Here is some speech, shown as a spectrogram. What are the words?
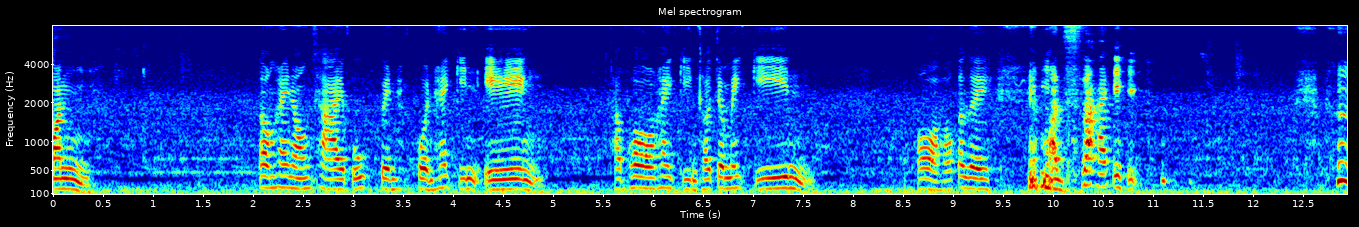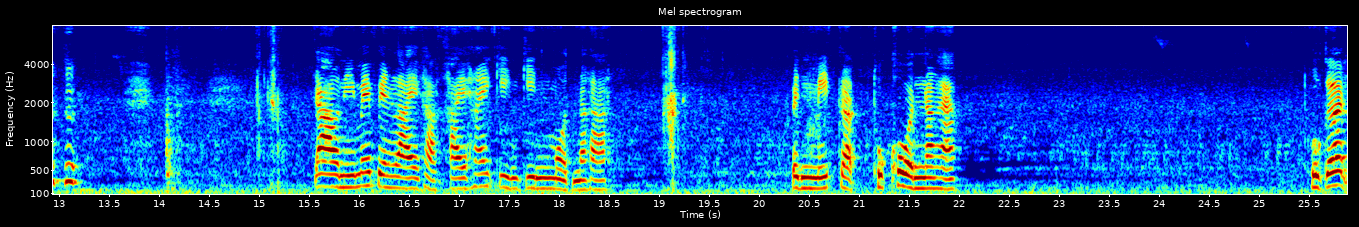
อน ต้องให้น้องชายปุ๊กเป็นคนให้กินเอง ถ้าพ่อให้กินเขาจะไม่กิน พ่อเขาก็เลยหมันไส้ เจ้านี้ไม่เป็นไรค่ะ ใครให้กินกินหมดนะคะ เป็นมิตรกับทุกคนนะคะ Google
